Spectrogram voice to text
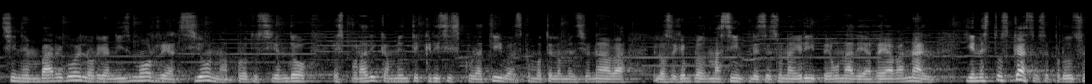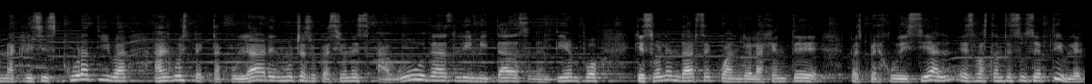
sin embargo el organismo reacciona produciendo esporádicamente crisis curativas, como te lo mencionaba, los ejemplos más simples es una gripe, una diarrea banal, y en estos casos se produce una crisis curativa, algo espectacular, en muchas ocasiones agudas, limitadas en el tiempo, que suelen darse cuando el agente pues perjudicial es bastante susceptible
